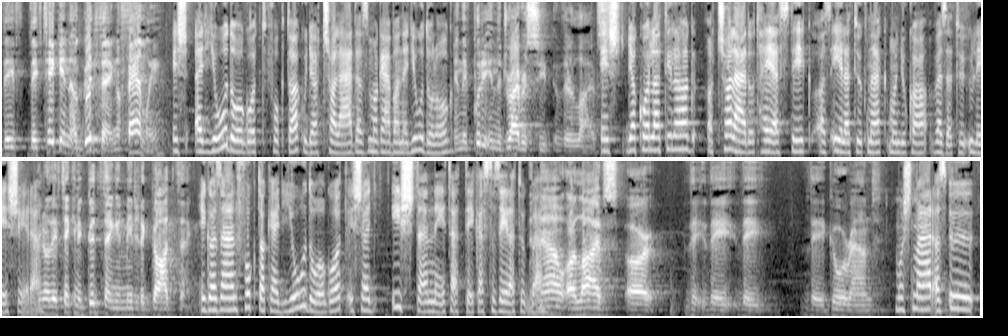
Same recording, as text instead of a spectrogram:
they've they've taken a good thing, a family, És egy jó dolgot fogtak, ugye a család, az magában egy jó dolog, and they've put it in the driver's seat of their lives. és gyakorlatilag a családot helyezték az életüknek mondjuk a vezető You ülésére. know, they've taken a good thing and made it a God thing. Igazán fogtak egy jó dolgot, és egy Istenné tették ezt az And életükben. now our lives are they they they they go around Most már az ő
